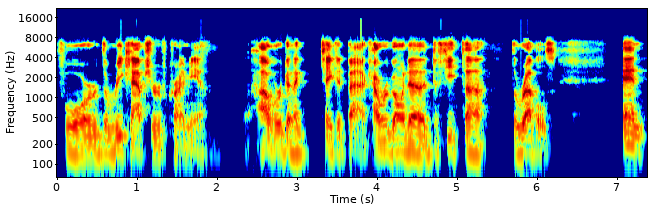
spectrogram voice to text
for the recapture of Crimea, how we're going to take it back, how we're going to defeat the, the rebels. And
